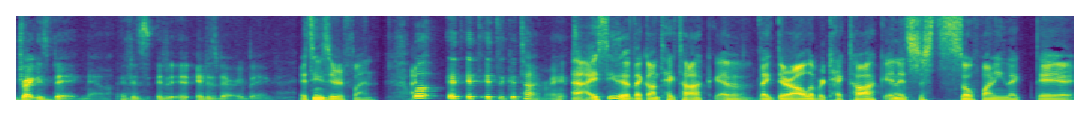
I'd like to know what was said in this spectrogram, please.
drag is big now. It is it, it, it is very big. It seems very fun. Well, it, it, it's a good time, right? I see that like on TikTok, yeah. uh, like they're all over TikTok, and yeah. it's just so funny. Like they're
